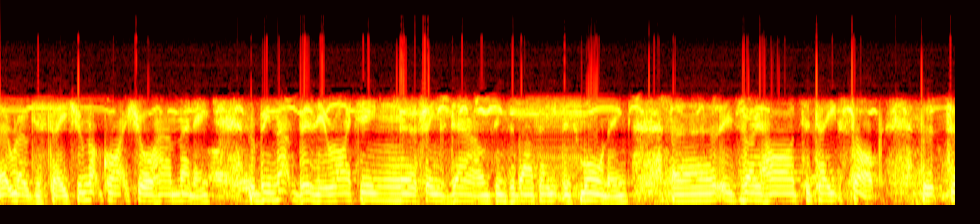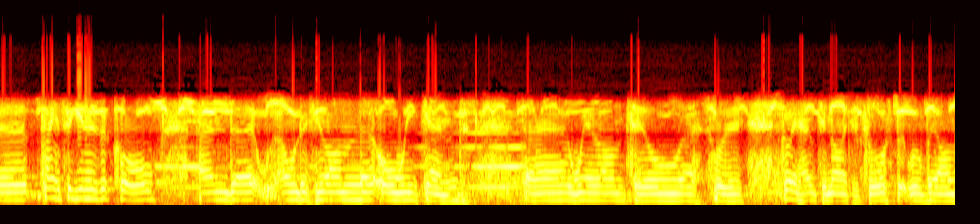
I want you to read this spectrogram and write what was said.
uh, stations, I'm not quite sure how many. We've been that busy writing uh, things down since about 8 this morning. Uh, it's very hard to take stock. But uh, thanks for giving us a call. And uh, I wonder if you're on uh, all weekend. Uh, we're on till, uh, we're going home tonight, of course, but we'll be on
